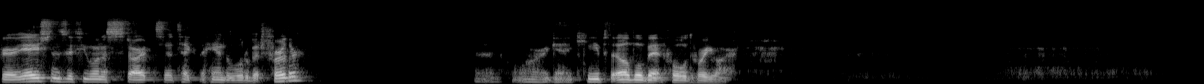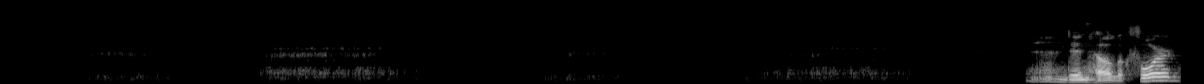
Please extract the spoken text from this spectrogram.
variations if you want to start to take the hand a little bit further. Or again, keep the elbow bent, hold where you are. And inhale, look forward.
